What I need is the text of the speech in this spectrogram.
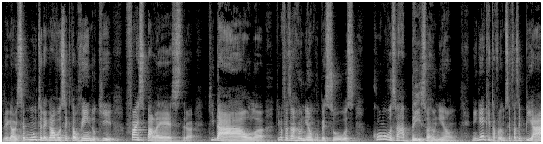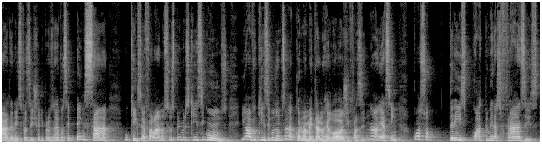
Legal. Isso é muito legal. Você que está ouvindo, que faz palestra, que dá aula, que vai fazer uma reunião com pessoas como você vai abrir sua reunião? Ninguém aqui está falando de você fazer piada, nem se fazer show de improvisação, é você pensar o que, que, você vai falar nos seus primeiros 15 segundos. E óbvio, 15 segundos não precisa cronometrar no relógio e fazer. Não, é assim, qual a sua três, quatro primeiras frases?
